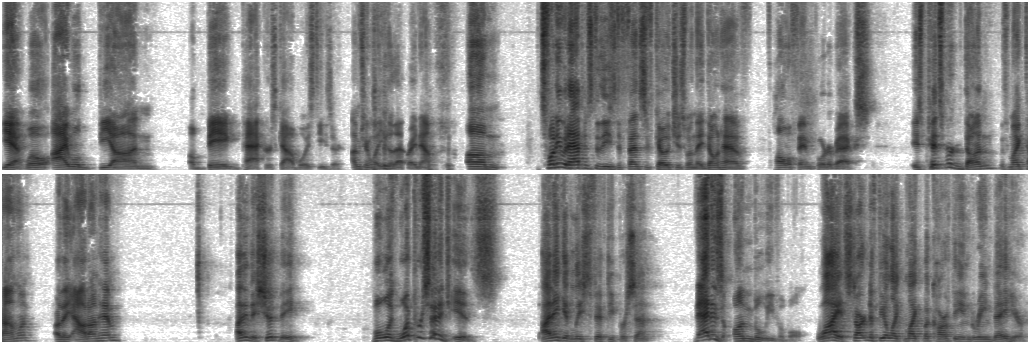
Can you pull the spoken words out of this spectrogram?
Yeah, well, I will be on a big Packers Cowboys teaser. I'm just gonna let you know that right now. Um, it's funny what happens to these defensive coaches when they don't have Hall of Fame quarterbacks. Is Pittsburgh done with Mike Tomlin? Are they out on him? I think they should be. But like, what percentage is? I think at least fifty percent. That is unbelievable. Why? It's starting to feel like Mike McCarthy in Green Bay here.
